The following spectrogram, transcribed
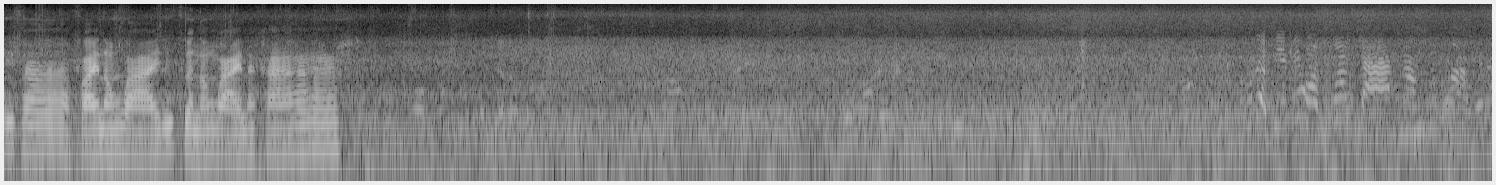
นี่ค่ะฝายหน้องวายหรือเขื่อนน้องวายนะคะ เดี๋ยวพี่ไม่หอดว่างยางนำนึกว่าไม่ได้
